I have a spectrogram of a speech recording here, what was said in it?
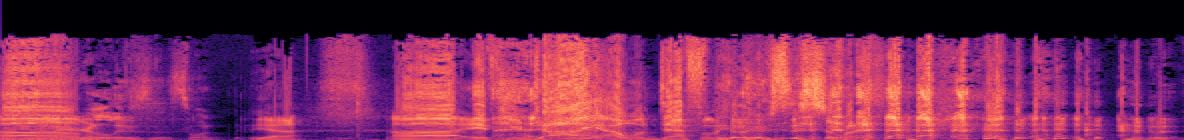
You know you're Um, gonna lose this one. yeah. Uh, if you die, I will definitely lose this one.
